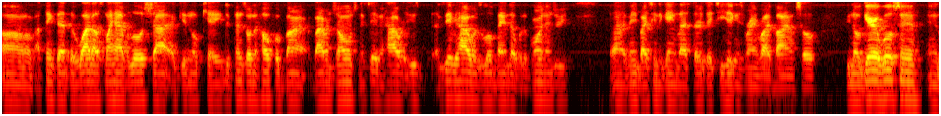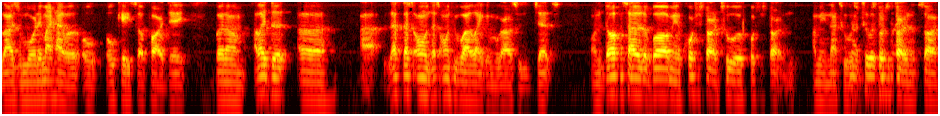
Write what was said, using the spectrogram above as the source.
Um, I think that the Whitehouse might have a little shot at getting okay. Depends on the health of Byron, Byron Jones and Xavier Howard. He was, Xavier Howard was a little banged up with a groin injury. Uh, if anybody's seen the game last Thursday, Tee Higgins ran right by him. So, you know, Garrett Wilson and Elijah Moore, they might have a okay subpar day. But um, I like the uh, uh, that's that's only that's only people I like in regards to the Jets. On the Dolphin side of the ball, I mean, of course you're starting Tua, of course you're starting. I mean, not Tua, Not of course you're starting. Sorry,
